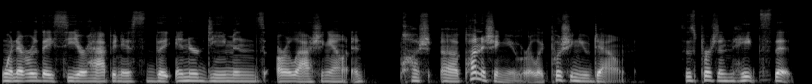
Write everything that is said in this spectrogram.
whenever they see your happiness, the inner demons are lashing out and push, uh, punishing you or like pushing you down. So, this person hates that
